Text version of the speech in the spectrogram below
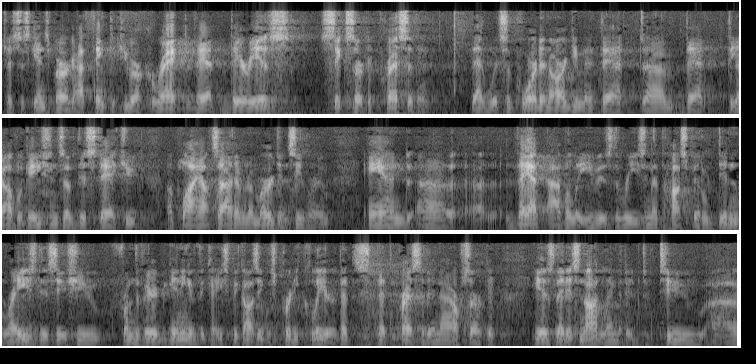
Justice Ginsburg, I think that you are correct that there is Sixth Circuit precedent that would support an argument that um, that the obligations of this statute apply outside of an emergency room. And uh, uh, that, I believe, is the reason that the hospital didn't raise this issue from the very beginning of the case, because it was pretty clear that, that the precedent in our circuit is that it's not limited to uh,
